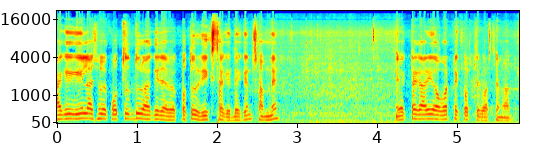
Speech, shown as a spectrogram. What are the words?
আগে গেলে আসলে কত দূর আগে যাবে, কত রিস্ক থাকে দেখেন সামনে। একটা গাড়ি ওভারটেক করতে পারছে মাত্র।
